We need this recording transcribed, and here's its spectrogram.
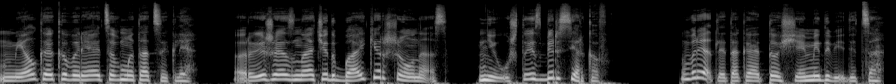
Мелкая ковыряется в мотоцикле. Рыжая, значит, байкерша у нас. Неужто из берсерков? Вряд ли такая тощая медведица.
